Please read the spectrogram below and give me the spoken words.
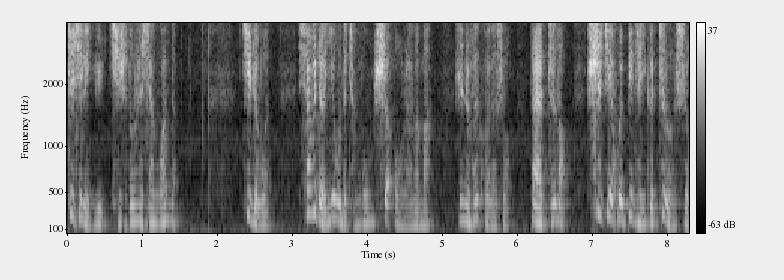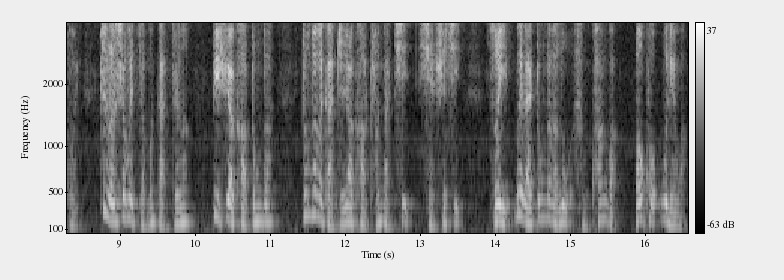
这些领域其实都是相关的。”记者问：“消费者业务的成功是偶然的吗？”任正非回答说：“大家知道，世界会变成一个智能社会，智能社会怎么感知呢？”必须要靠终端，终端的感知要靠传感器、显示器，所以未来终端的路很宽广，包括物联网。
